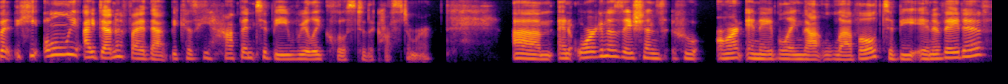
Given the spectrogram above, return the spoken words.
But he only identified that because he happened to be really close to the customer. Um, and organizations who aren't enabling that level to be innovative,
